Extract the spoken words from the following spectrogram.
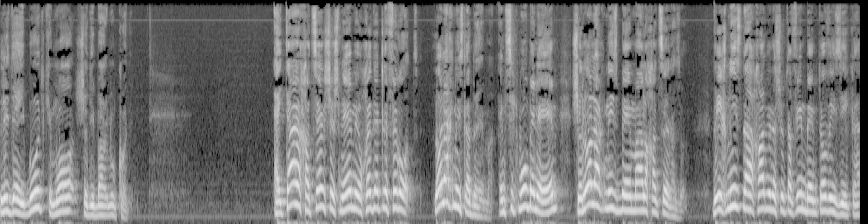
לידי עיבוד, כמו שדיברנו קודם. הייתה החצר של שניהם מיוחדת לפירות, לא להכניס לבהמה. הם סיכמו ביניהם שלא להכניס בהמה לחצר הזאת. והכניס לאחד מן השותפים בהמתו והזיקה,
